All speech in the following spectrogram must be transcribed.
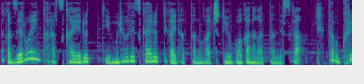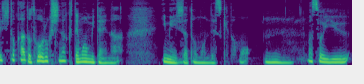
なんか0円から使えるっていう、無料で使えるって書いてあったのがちょっとよくわからなかったんですが、多分クレジットカード登録しなくてもみたいなイメージだと思うんですけども、うん、まあそういう、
